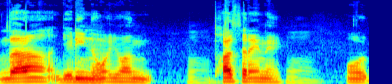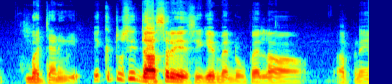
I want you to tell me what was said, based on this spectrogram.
ਦਾ ਜਿਹੜੀ ਨੌਜਵਾਨ ਫਸ ਰਹੇ ਨੇ ਉਹ ਬਚਣਗੇ। ਇੱਕ ਤੁਸੀਂ ਦੱਸ ਰਹੇ ਸੀਗੇ ਮੈਨੂੰ ਪਹਿਲਾਂ ਆਪਣੇ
